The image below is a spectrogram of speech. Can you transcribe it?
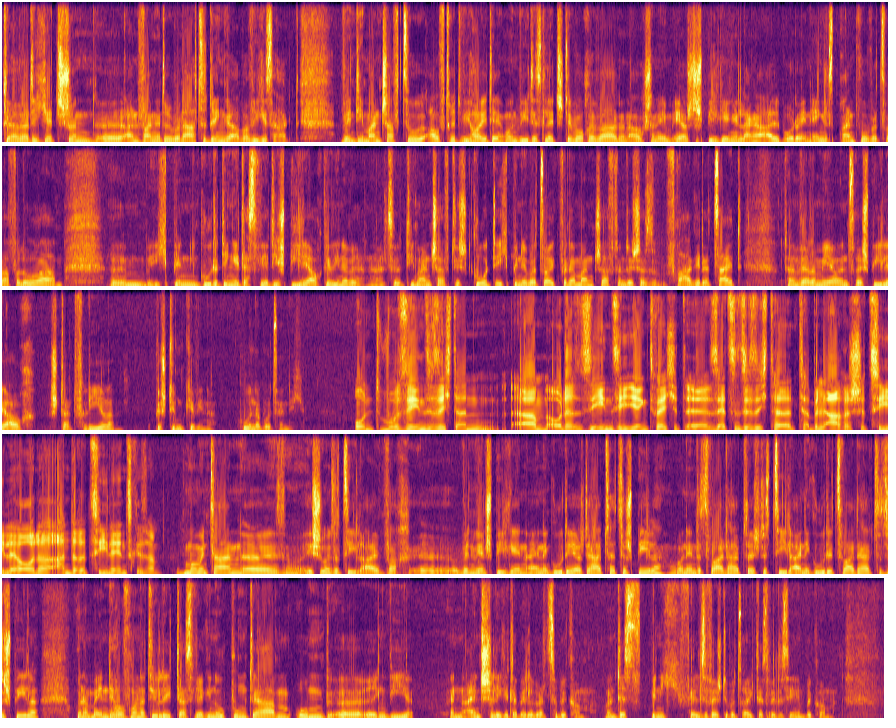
Da werde ich jetzt schon äh, anfangen, darüber nachzudenken. Aber wie gesagt, wenn die Mannschaft so auftritt wie heute und wie das letzte Woche war und auch schon im ersten Spiel gegen Langeralb oder in Engelsbrand, wo wir zwar verloren haben, ähm, ich bin guter Dinge, dass wir die Spiele auch gewinnen werden. Also die Mannschaft ist gut, ich bin überzeugt von der Mannschaft und das ist eine Frage der Zeit. Dann werden wir unsere Spiele auch statt verlieren bestimmt gewinnen, hundertprozentig. Und wo sehen Sie sich dann, ähm, oder sehen Sie irgendwelche, äh, setzen Sie sich ta tabellarische Ziele oder andere Ziele insgesamt? Momentan äh, ist unser Ziel einfach, äh, wenn wir ins Spiel gehen, eine gute erste Halbzeit zu spielen. Und in der zweiten Halbzeit ist das Ziel, eine gute zweite Halbzeit zu spielen. Und am Ende hoffen wir natürlich, dass wir genug Punkte haben, um äh, irgendwie einen einstelligen Tabellenplatz zu bekommen. Und das bin ich felsenfest überzeugt, dass wir das hinbekommen. bekommen.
